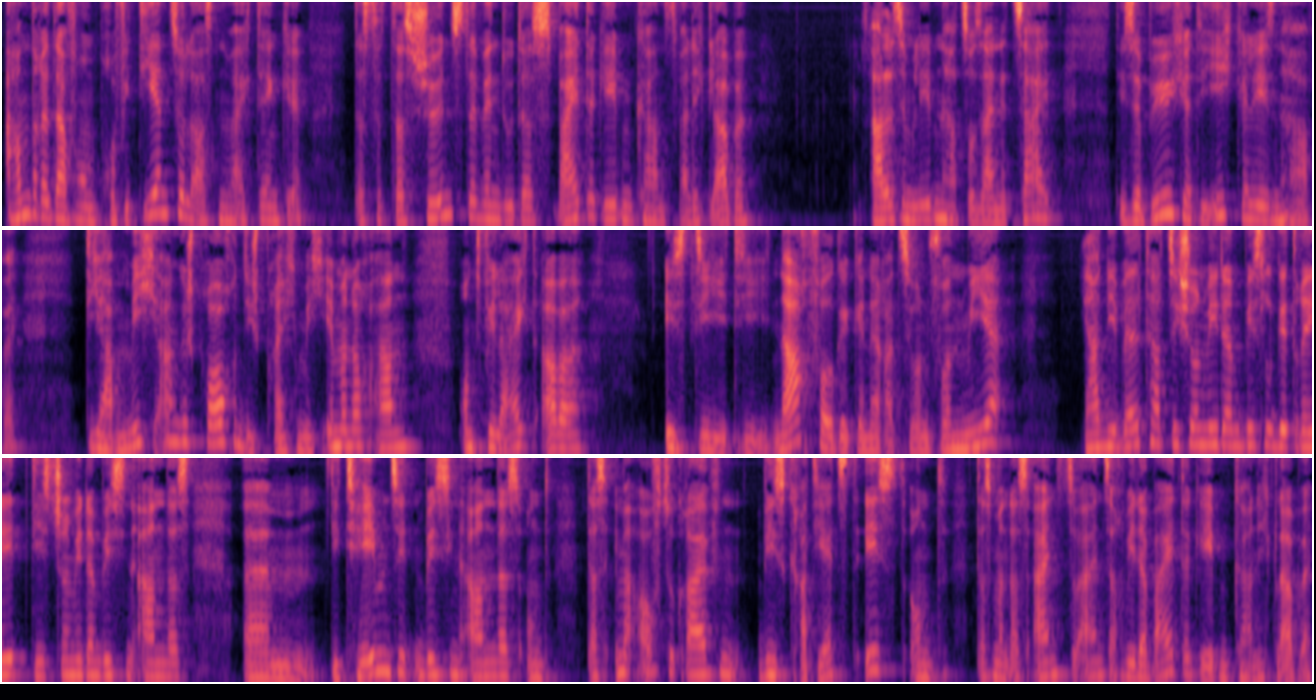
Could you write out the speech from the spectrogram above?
andere davon profitieren zu lassen, weil ich denke, das ist das Schönste, wenn du das weitergeben kannst, weil ich glaube, alles im Leben hat so seine Zeit. Diese Bücher, die ich gelesen habe, die haben mich angesprochen, die sprechen mich immer noch an und vielleicht aber ist die, die Nachfolgegeneration von mir, ja, die Welt hat sich schon wieder ein bisschen gedreht, die ist schon wieder ein bisschen anders, ähm, die Themen sind ein bisschen anders und das immer aufzugreifen, wie es gerade jetzt ist und dass man das eins zu eins auch wieder weitergeben kann. Ich glaube,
